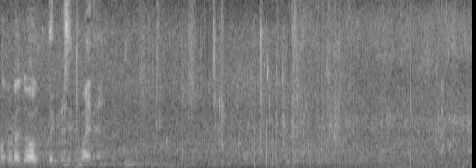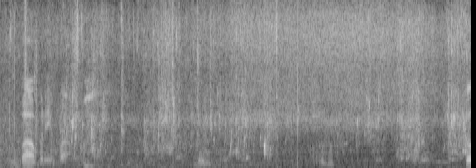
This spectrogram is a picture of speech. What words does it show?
কতটা জল দেখেছি বাইরে বাপরে বাপ। তো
